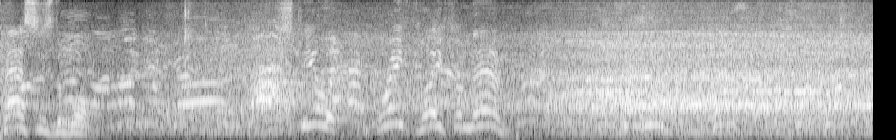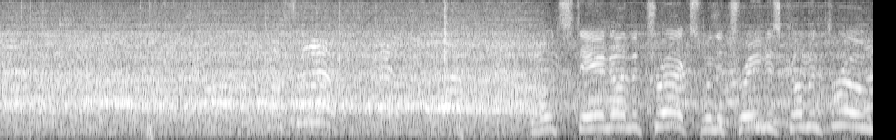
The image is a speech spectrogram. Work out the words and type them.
Passes the ball. Steal it. Great play from them. Don't stand on the tracks when the train is coming through.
